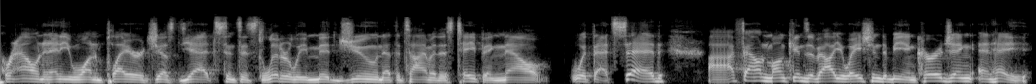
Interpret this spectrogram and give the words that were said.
crown any one player just yet since it's literally mid June at the time of this taping. Now, with that said, I found Monken's evaluation to be encouraging. And hey,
